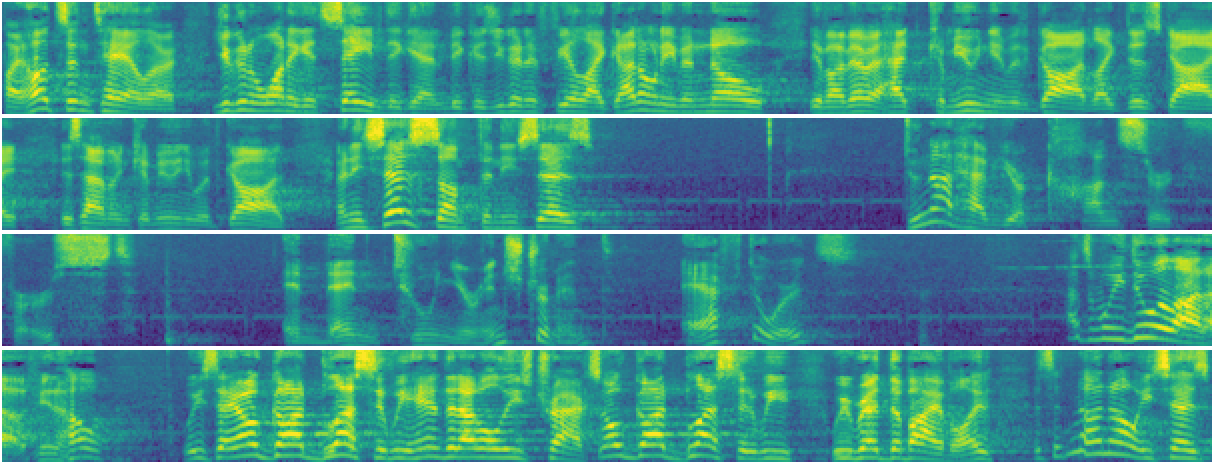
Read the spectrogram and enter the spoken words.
by Hudson Taylor, you're going to want to get saved again because you're going to feel like, I don't even know if I've ever had communion with God like this guy is having communion with God. And he says something. He says, Do not have your concert first and then tune your instrument afterwards. That's what we do a lot of, you know. We say, oh, God bless it. We handed out all these tracts. Oh, God bless it. We, we read the Bible. I, said, no, no. He says,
